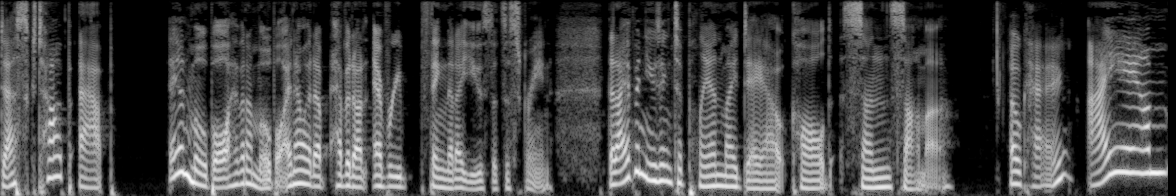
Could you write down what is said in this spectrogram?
desktop app and mobile. I have it on mobile. I now have it on everything that I use that's a screen that I've been using to plan my day out called Sunsama. okay. I am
